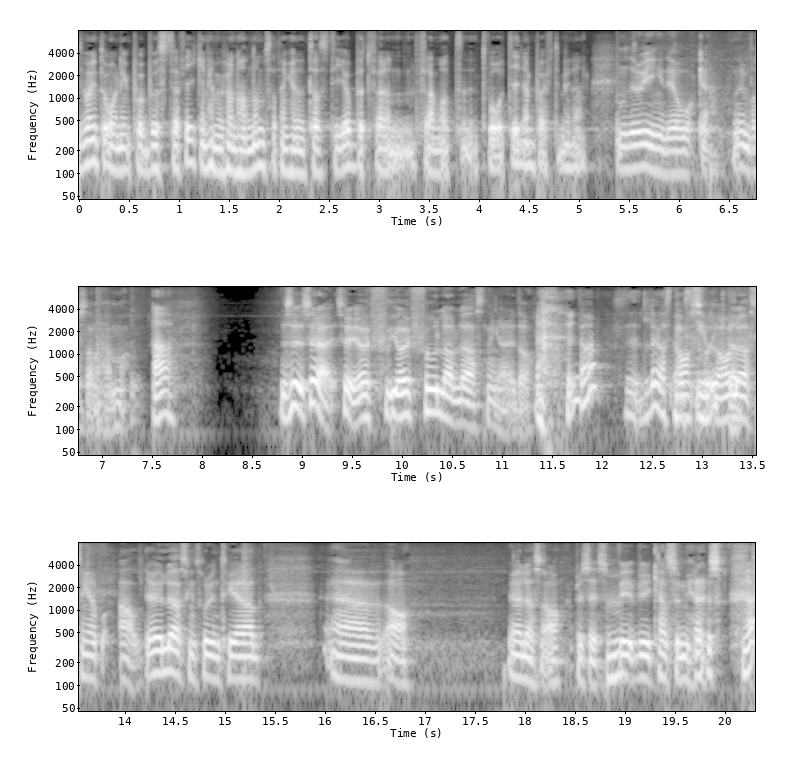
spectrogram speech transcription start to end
det var inte ordning på busstrafiken hemifrån honom så att han kunde ta sig till jobbet förrän framåt tvåtiden på eftermiddagen. Men det är ju ingen idé att åka. Nu är det bara att stanna hemma. Ja, Men Se, se där, se där. Jag, är, jag är full av lösningar idag. ja så- jag lösningsinriktad. har lösningar på allt. Jag är lösningsorienterad. Eh, ja. Jag är lös ja, precis. Vi, vi kan summera det så. Ja.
